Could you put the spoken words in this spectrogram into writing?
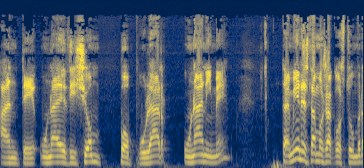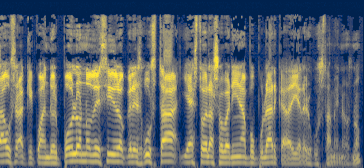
ante una decisión popular unánime. También estamos acostumbrados a que cuando el pueblo no decide lo que les gusta, ya esto de la soberanía popular cada día les gusta menos, ¿no?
